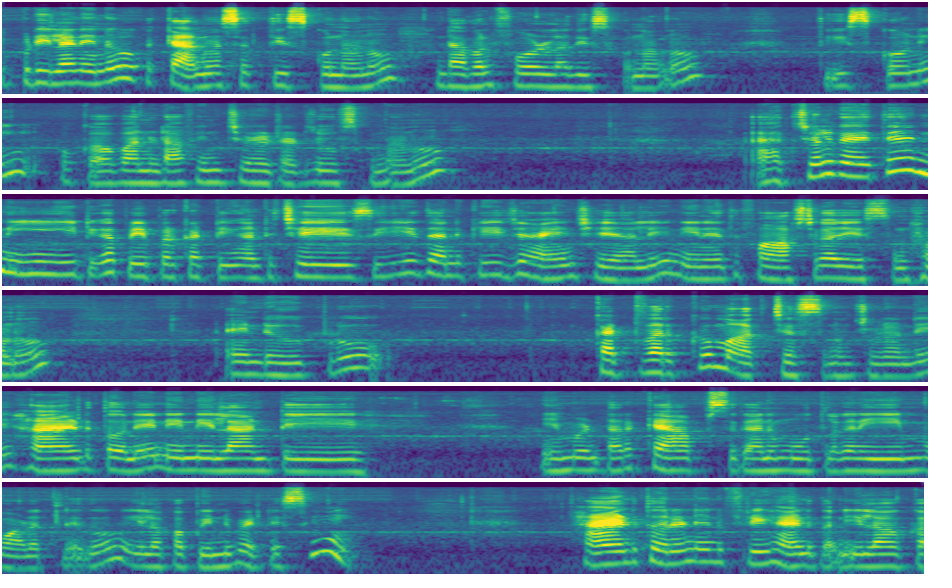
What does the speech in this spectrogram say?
ఇప్పుడు ఇలా నేను ఒక క్యాన్వాస్ అయితే తీసుకున్నాను. డబల్ ఫోల్డ్లో తీసుకున్నాను. తీసుకొని ఒక వన్ అండ్ హాఫ్ ఇంచ్ ఉండేటట్టు చూసుకున్నాను. యాక్చువల్గా అయితే నీట్గా పేపర్ కట్టింగ్ అంటే చేసి దానికి జాయిన్ చేయాలి. నేనైతే ఫాస్ట్గా చేస్తున్నాను. అండ్ ఇప్పుడు కట్ వర్క్ మార్క్ చేస్తున్నాను చూడండి. హ్యాండ్తోనే నేను ఇలాంటి ఏమంటారు క్యాప్స్ కానీ మూతలు కానీ ఏం వాడట్లేదు. ఇలా ఒక పిన్ పెట్టేసి హ్యాండ్తోనే నేను ఫ్రీ హ్యాండ్తో ఇలా ఒక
